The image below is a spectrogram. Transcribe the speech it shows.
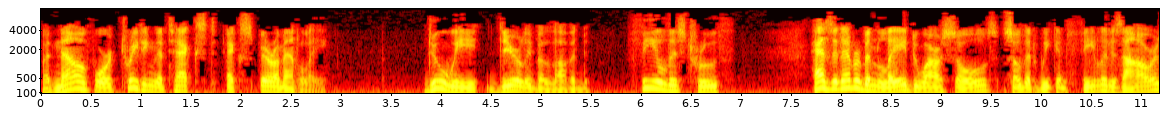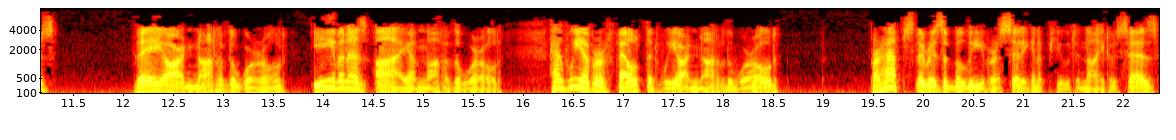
But now for treating the text experimentally. Do we, dearly beloved, feel this truth? Has it ever been laid to our souls so that we can feel it is ours? They are not of the world, even as I am not of the world. Have we ever felt that we are not of the world? Perhaps there is a believer sitting in a pew tonight who says,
